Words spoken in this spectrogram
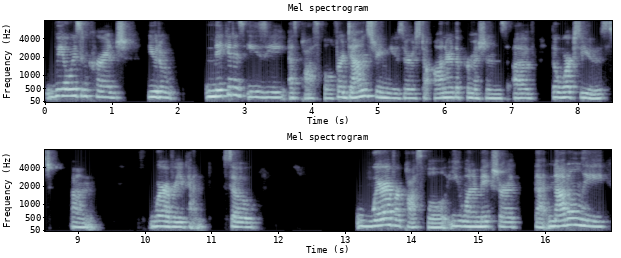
we always encourage you to make it as easy as possible for downstream users to honor the permissions of the works used um, wherever you can. So wherever possible, you want to make sure that not only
